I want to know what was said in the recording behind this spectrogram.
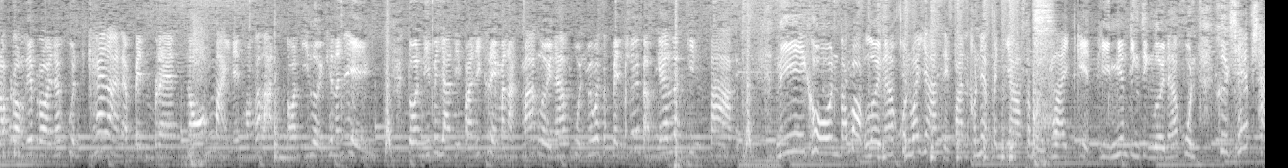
รับรองเรียบร้อยนะ คุณแค่นางเนี่ยเป็นแบรนด์น้องใหม่ในท้องตลาดตอนนี้เลยแค่นั้นเอง ตัวนี้เป็นยาสีฟันที่เคลมมาหนักมากเลยนะ คุณไม่ว่าจะเป็นช่วยแบบแก้เรื่องกลิ่นปาก นี่คุณต้องบอกเลยนะคุณว่ายาสีฟันเขาเนี่ยเป็นยาสมุนไพรเกรดพรีเมียมจริง ๆเลยนะคุณ คือเชฟใช้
